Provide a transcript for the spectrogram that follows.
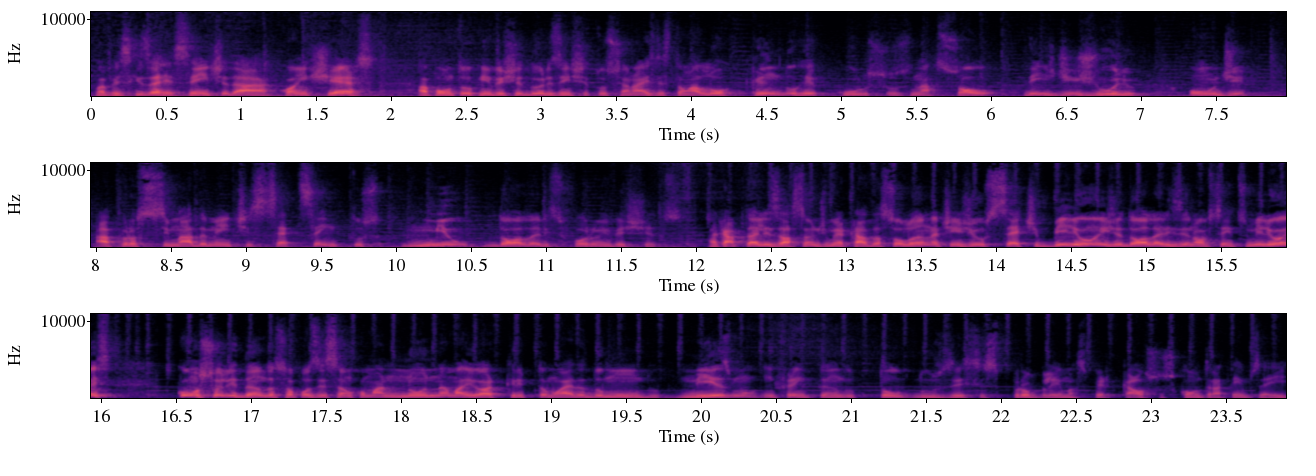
Uma pesquisa recente da CoinShares apontou que investidores institucionais estão alocando recursos na Sol desde julho, onde aproximadamente 700 mil dólares foram investidos. A capitalização de mercado da Solana atingiu 7 bilhões de dólares e 900 milhões, consolidando a sua posição como a nona maior criptomoeda do mundo, mesmo enfrentando todos esses problemas, percalços, contratempos aí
